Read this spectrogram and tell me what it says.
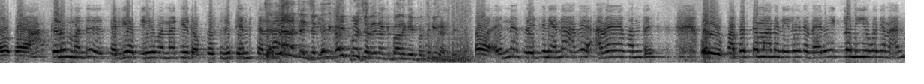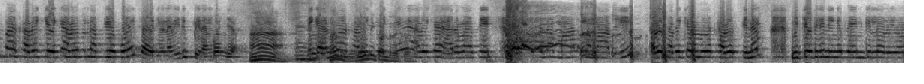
ஆக்களும் வந்து சரியா பிஹேவ் பண்ணாட்டி டாக்டர்ஸுக்கு டென்ஷன் டென்ஷன் ஹை பிரஷர் எனக்கு பாருங்க இப்ப திடீர்னு என்ன பிரச்சனைன்னா அவ அவ வந்து ஒரு பதட்டமான நிலையில வரைக்குள்ள நீங்க கொஞ்சம் அன்பா கதை கேட்க அவ வந்து அப்படியே போயிட்டாரு நான் விருப்பினேன் கொஞ்சம். ஆ. நீங்க அன்பா கதை கேட்க. அவைக்கு அரவாசி மாதிரி அவ கதைக்கு வந்தத கதைப்பினம் மிச்சத்துக்கு நீங்க பெயின் கில்லரையோ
